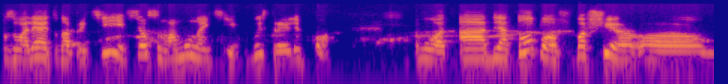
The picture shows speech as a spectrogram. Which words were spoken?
позволяет туда прийти и все самому найти, быстро и легко. Вот. А для топов вообще э,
